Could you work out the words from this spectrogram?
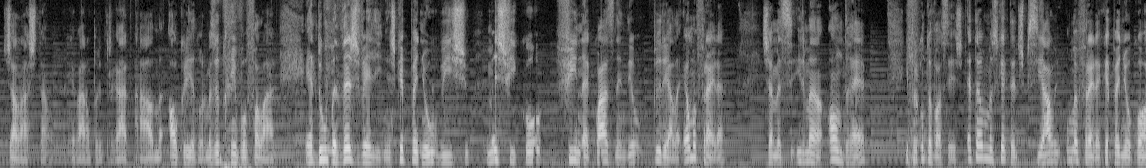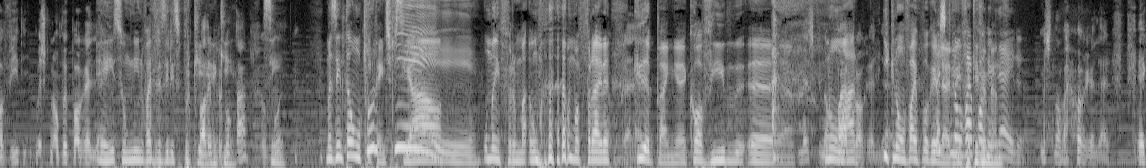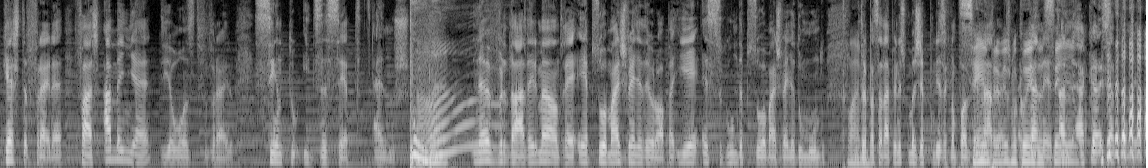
já lá estão. Acabaram por entregar a alma ao Criador. Mas eu de quem vou falar é de uma das velhinhas que apanhou o bicho, mas ficou fina, quase nem deu por ela. É uma freira, chama-se Irmã André, e pergunto a vocês: então, mas o que é que tem de especial uma freira que apanhou Covid, mas que não foi para o galheiro? É isso, o menino vai trazer isso porquê? Podem aqui? perguntar, por favor. Sim. Mas então o que é que tem de especial? Uma enferma... uma, uma freira Freira, que apanha Covid eh, mas que não num vai lar para o galheiro. e que não vai para o galheiro, Mas que não vai para o efetivamente. galheiro. mas que não vai ao galheiro. É que esta freira faz amanhã, dia 11 de fevereiro, 117 anos. Pumba! Na verdade, a irmã André é a pessoa mais velha da Europa e é a segunda pessoa mais velha do mundo, claro. ultrapassada apenas por uma japonesa que não pode Sempre ver nada. a mesma coisa, Kane sempre. Tanaka, exatamente.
